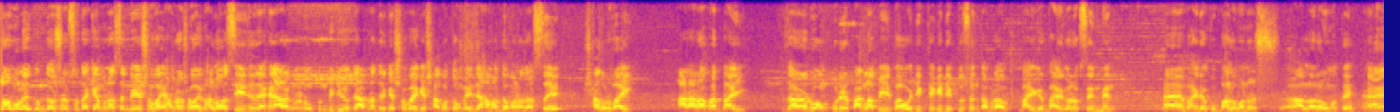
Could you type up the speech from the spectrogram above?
আসসালামু আলাইকুম দর্শক শ্রোতা, কেমন আছেন ভাই সবাই? আমরা সবাই ভালো আছি। এই যে দেখেন আর একটা নতুন ভিডিওতে আপনাদেরকে সবাইকে স্বাগতম। এই যে আমার দোকানত আছে সাগর ভাই আর আরাফাত ভাই। যারা রংপুরের পাগলাপির বা ওই দিক থেকে দেখতেছেন তারপরা ভাই ভাইয়ের ঘরক চেনবেন হ্যাঁ ভাইরা খুব ভালো মানুষ আল্লাহ রহমতে। হ্যাঁ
